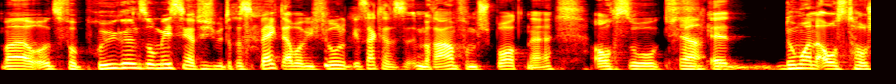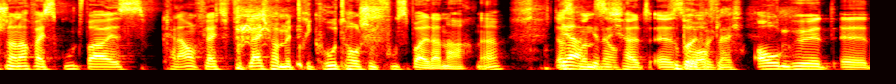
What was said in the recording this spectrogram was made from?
mal uns verprügeln, so mäßig. Natürlich mit Respekt, aber wie Flo gesagt hat, das ist im Rahmen vom Sport, ne? Auch so Ja. äh, Nummern austauschen danach, weil es gut war, ist, keine Ahnung, vielleicht vergleichbar mit Trikottausch im Fußball danach, ne? Dass Ja, man genau. sich halt äh, so auf Vergleich. Augenhöhe äh,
